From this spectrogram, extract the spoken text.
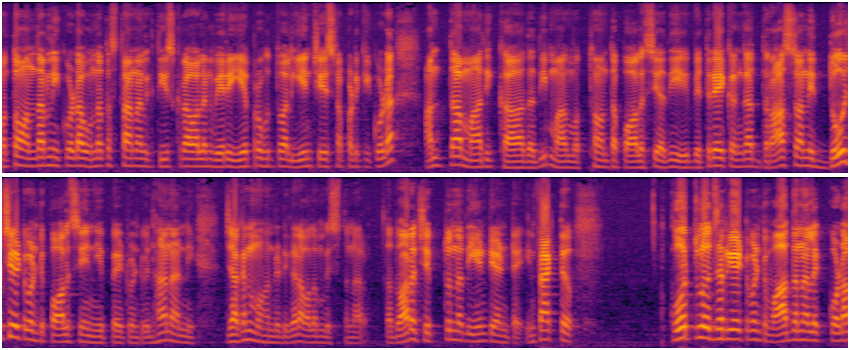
మొత్తం అందరినీ కూడా ఉన్నత స్థానాలకు తీసుకురావాలని వేరే ఏ ప్రభుత్వాలు ఏం చేసినప్పటికీ కూడా అంతా మాది కాదది మా మొత్తం అంత పాలసీ అది. వ్యతిరేకంగా రాష్ట్రాన్ని దోచేటువంటి పాలసీ అని చెప్పేటువంటి విధానాన్ని జగన్మోహన్ రెడ్డి గారు అవలంబిస్తున్నారు. తద్వారా చెప్తున్నది ఏంటి అంటే ఇన్ఫ్యాక్ట్ కోర్టులో జరిగేటువంటి వాదనలకు కూడా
